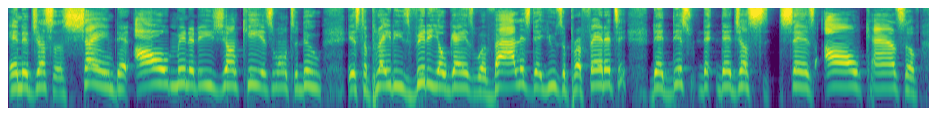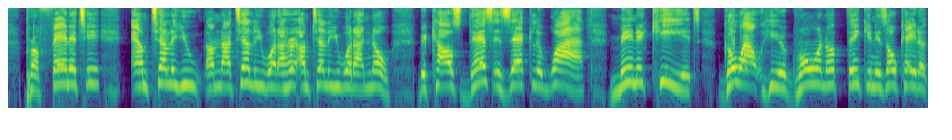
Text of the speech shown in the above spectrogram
And it's just a shame that all many of these young kids want to do is to play these video games with violence that use a profanity, that this that, that just says all kinds of profanity. I'm telling you, I'm not telling you what I heard, I'm telling you what I know. Because that's exactly why many kids go out here growing up thinking it's okay to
